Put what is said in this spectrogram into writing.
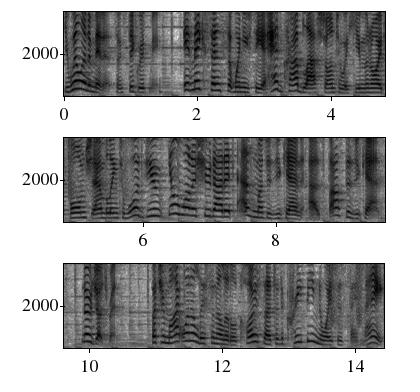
You will in a minute, so stick with me. It makes sense that when you see a headcrab latched onto a humanoid form shambling towards you, you'll want to shoot at it as much as you can, as fast as you can. No judgment. But you might want to listen a little closer to the creepy noises they make.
